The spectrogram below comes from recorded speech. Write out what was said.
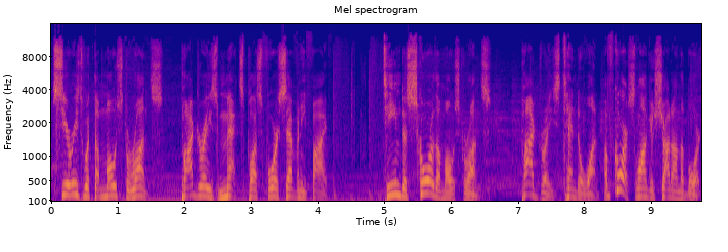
Series with the most runs. Padres Mets plus 475. Team to score the most runs. Padres 10 to 1. Of course, longest shot on the board.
